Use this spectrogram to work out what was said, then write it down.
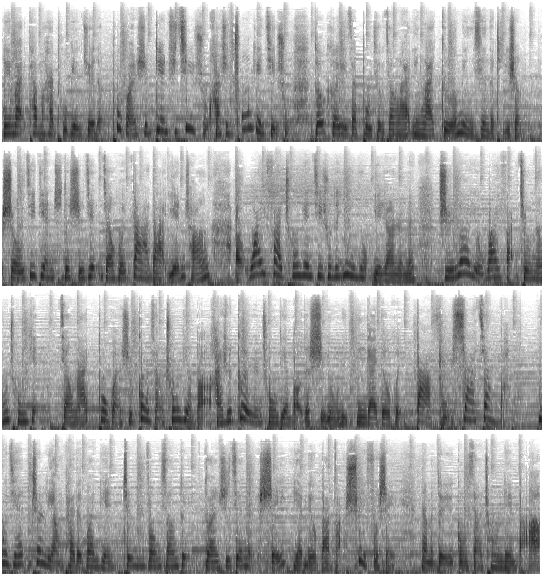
另外，他们还普遍觉得，不管是电池技术还是充电技术，都可以在不久将来迎来革命性的提升。手机电池的时间将会大大延长，而 WiFi 充电技术的应用。也让人们只要有 WiFi 就能充电。将来不管是共享充电宝还是个人充电宝的使用率，应该都会大幅下降吧。目前这两派的观点针锋相对，短时间内谁也没有办法说服谁。那么对于共享充电宝，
